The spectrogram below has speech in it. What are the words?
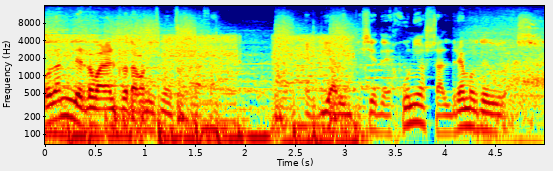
o Dani le robará el protagonismo en su plaza? El día 27 de junio saldremos de dudas.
